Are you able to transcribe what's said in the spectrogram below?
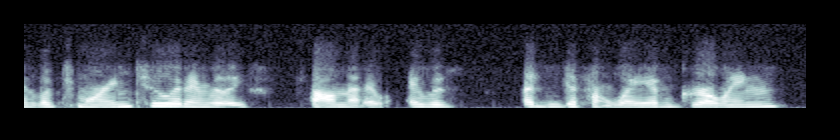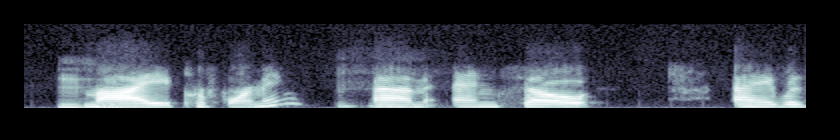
I looked more into it and really found that it, it was a different way of growing Mhm. my performing. Mhm. Um, and so I was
